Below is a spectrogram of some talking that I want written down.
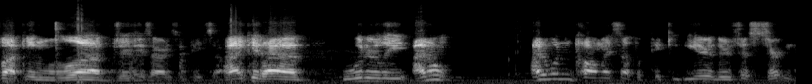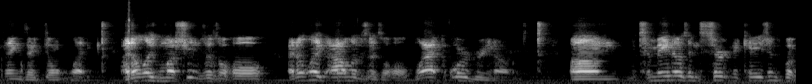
fucking love Jay's Artisan Pizza. I could have literally. I don't. I wouldn't call myself a picky eater. There's just certain things I don't like. I don't like mushrooms as a whole. I don't like olives as a whole, black or green olives. Um, tomatoes in certain occasions, but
